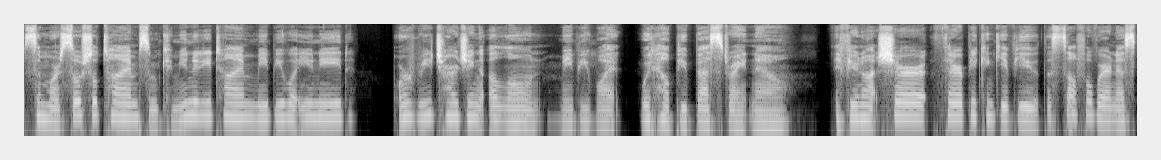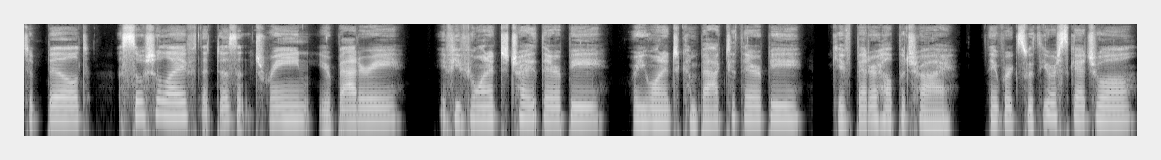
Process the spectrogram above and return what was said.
Some more social time, some community time may be what you need, or recharging alone may be what would help you best right now. If you're not sure, therapy can give you the self awareness to build a social life that doesn't drain your battery. If you've wanted to try therapy or you wanted to come back to therapy, give BetterHelp a try. It works with your schedule,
